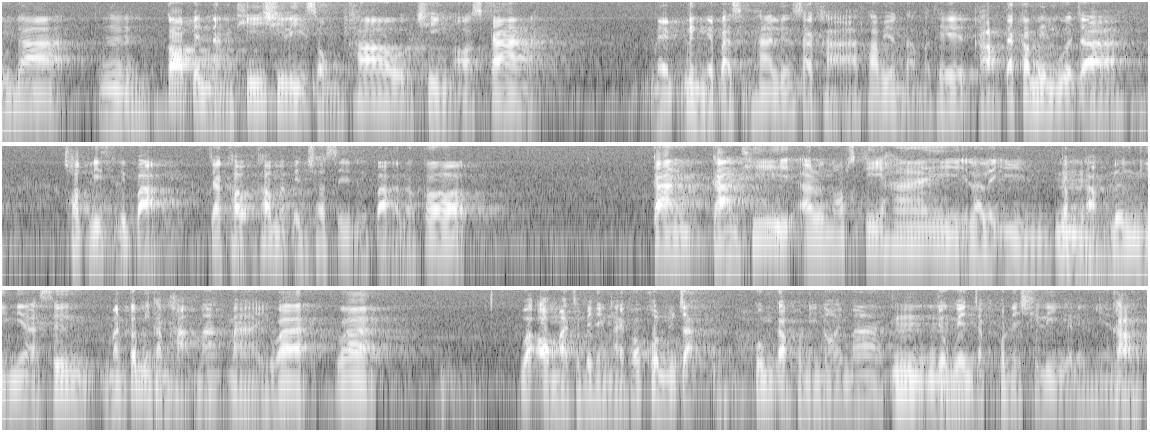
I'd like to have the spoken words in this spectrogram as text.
รูดาอืม ก็เป็นหนังที่ชิลีส่งเข้าชิงออสการ์ในหนึ่งใน 85 เรื่องสาขาภาพยนตร์ต่างประเทศครับแต่ก็ไม่รู้ว่าจะ shortlist หรือเปล่า จะเข้าเข้ามาเป็น shortlist หรือเปล่า แล้วก็ การการที่อารอนอฟสกี้ให้ลาร์ราอินอืมกำกับเรื่องนี้เนี่ยซึ่งมันก็มีคำถามมากมายว่าว่าว่าออกมาจะเป็นยังไง เพราะคนรู้จักผู้กำกับคนนี้น้อยมากอืมอืมยกเว้นจากคนในชิลีอะไรเงี้ยคนะรับครับ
